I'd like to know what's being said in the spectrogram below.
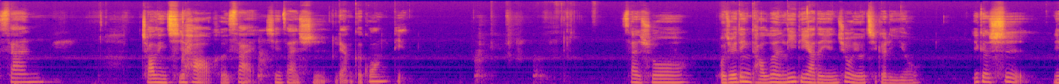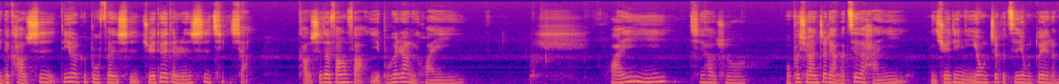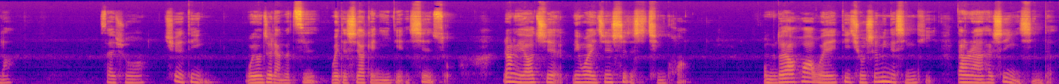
三，超灵七号和赛现在是两个光点。再说，我决定讨论莉迪亚的研究有几个理由。一个是你的考试第二个部分是绝对的人事倾向，考试的方法也不会让你怀疑。怀疑？七号说：“我不喜欢这两个字的含义。你确定你用这个字用对了吗？”再说：“确定。我用这两个字为的是要给你一点线索，让你了解另外一件事的情况。我们都要化为地球生命的形体，当然还是隐形的。”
